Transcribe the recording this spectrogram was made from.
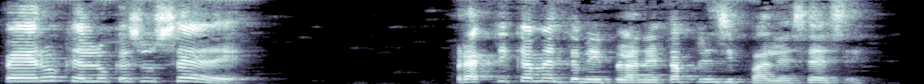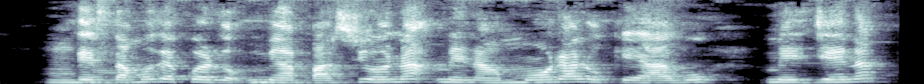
Pero, ¿qué es lo que sucede? Prácticamente mi planeta principal es ese. Estamos de acuerdo, me apasiona, me enamora lo que hago, me llena,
